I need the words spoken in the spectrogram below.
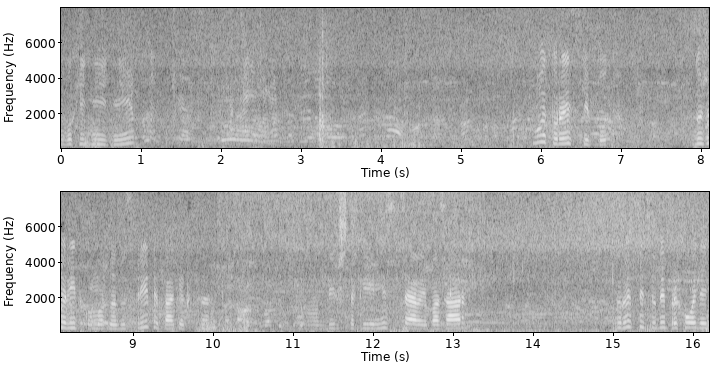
у вихідні дні. Ну і туристів тут дуже рідко можна зустріти, так як це більш такий місцевий базар. Туристи сюди приходять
